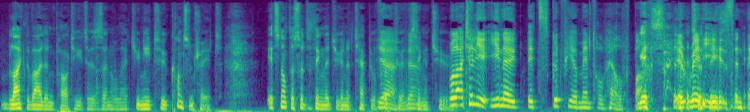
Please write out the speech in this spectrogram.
like the violin partitas and all that, you need to concentrate it's not the sort of thing that you're going to tap your Yeah, foot to and yeah. sing a tune. Well, I tell you, you know, it's good for your mental health. Bach. Yes, it really is. And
